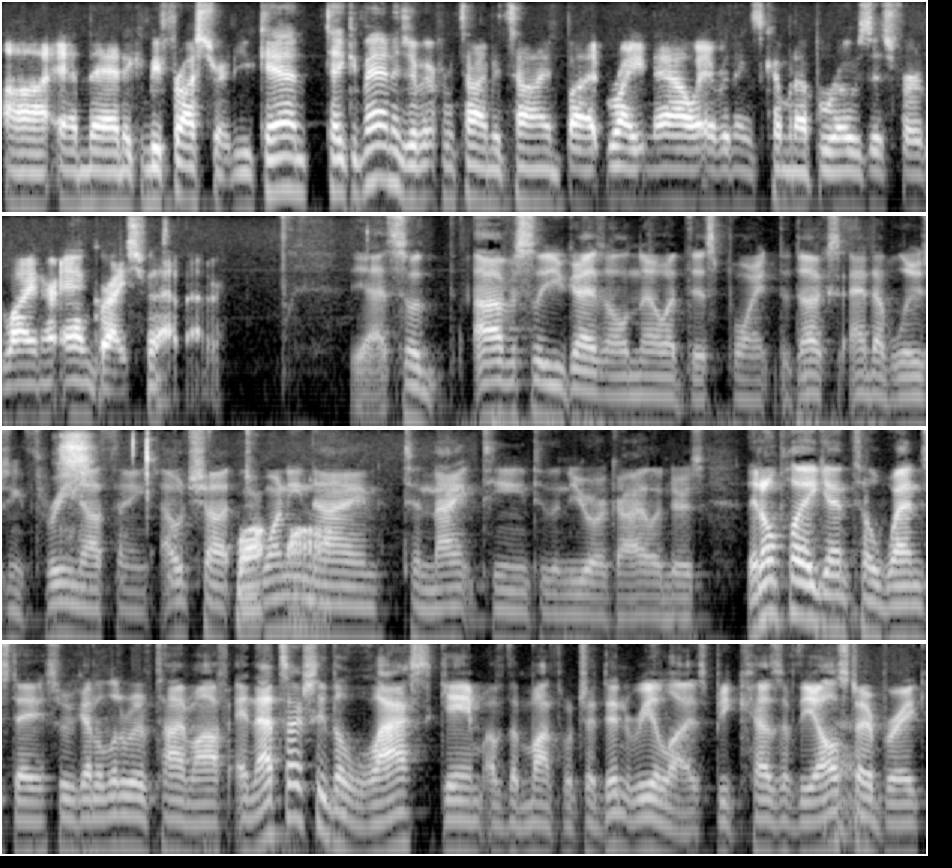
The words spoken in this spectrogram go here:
uh, and then it can be frustrating. You can take advantage of it from time to time, but right now everything's coming up roses for Lehner and Greiss for that matter. Yeah, so obviously you guys all know at this point the Ducks end up losing three nothing, outshot twenty nine to nineteen to the New York Islanders. They don't play again till Wednesday, so we've got a little bit of time off, and that's actually the last game of the month, which I didn't realize because of the All Star break.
